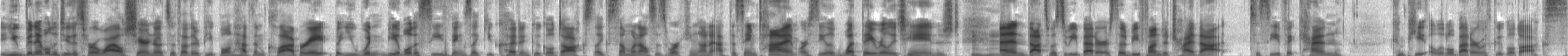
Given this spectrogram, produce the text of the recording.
you've been able to do this for a while, share notes with other people and have them collaborate, but you wouldn't be able to see things like you could in Google Docs, like someone else is working on it at the same time or see like what they really changed. Mm-hmm. And that's supposed to be better. So it'd be fun to try that to see if it can compete a little better with Google Docs.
